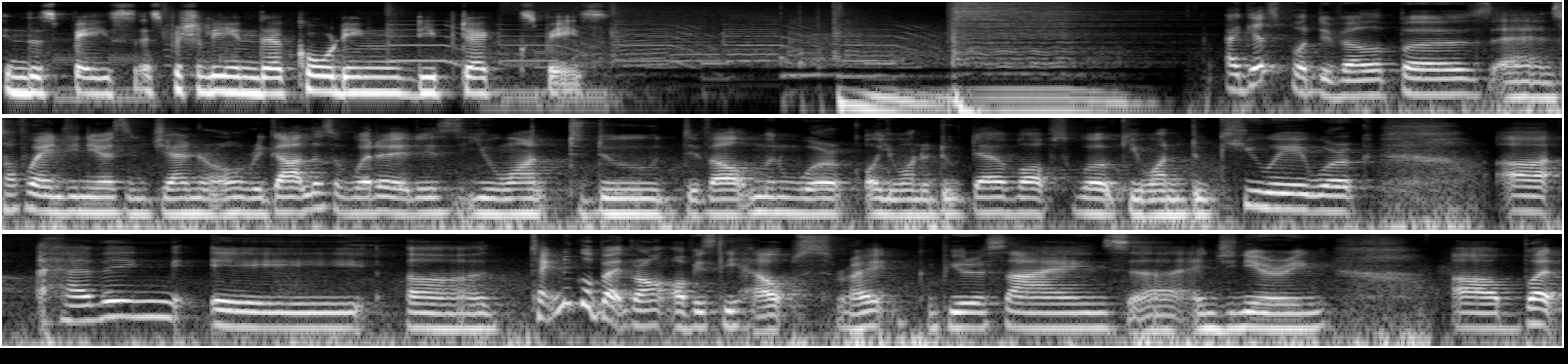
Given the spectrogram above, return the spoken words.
in the space, especially in the coding deep tech space? I guess for developers and software engineers in general, regardless of whether it is you want to do development work or you want to do DevOps work, you want to do QA work, uh, having a uh, technical background obviously helps, right? Computer science, uh, engineering. Uh, but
